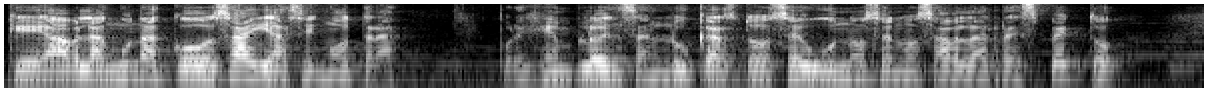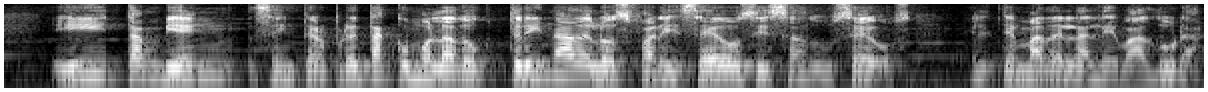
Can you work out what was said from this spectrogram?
que hablan una cosa y hacen otra. Por ejemplo, en San Lucas 12.1 se nos habla al respecto. Y también se interpreta como la doctrina de los fariseos y saduceos, el tema de la levadura.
